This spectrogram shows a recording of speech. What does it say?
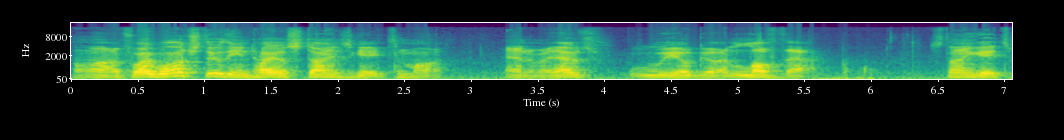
if I watched through the entire Steins Gate in my anime, that was real good. I love that. Steins Gate's...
